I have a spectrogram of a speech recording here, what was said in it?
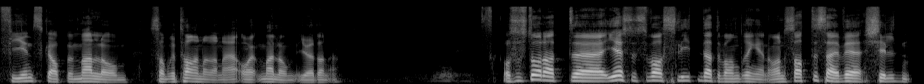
fiendskapet mellom samaritanerne og mellom jødene. Og så står det at uh, Jesus var sliten etter vandringen, og han satte seg ved kilden.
